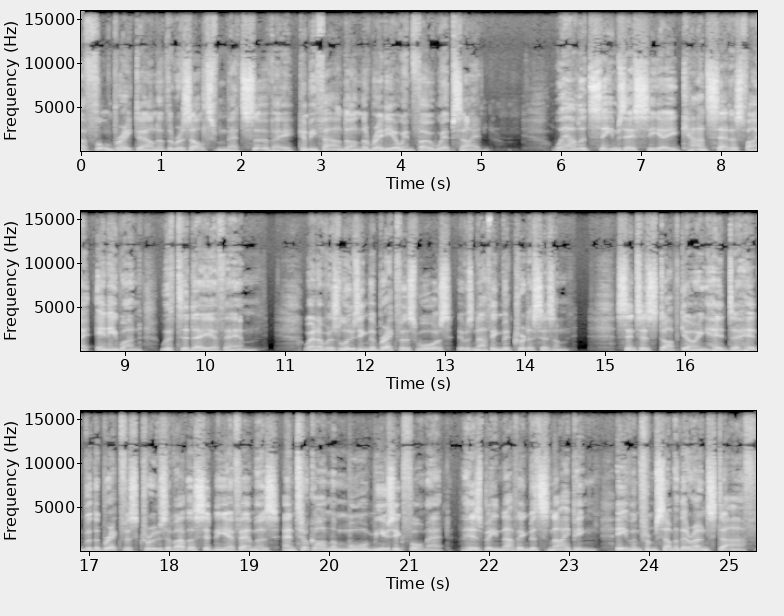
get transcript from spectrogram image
A full breakdown of the results from that survey can be found on the Radio Info website. Well, it seems SCA can't satisfy anyone with Today FM. When it was losing the breakfast wars, there was nothing but criticism. Since it stopped going head to head with the breakfast crews of other Sydney FMers and took on the more music format, there's been nothing but sniping, even from some of their own staff.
